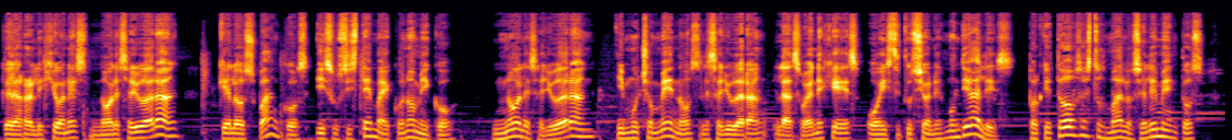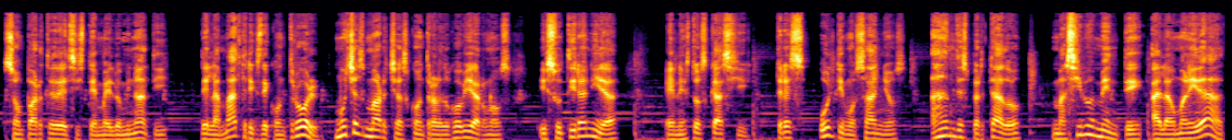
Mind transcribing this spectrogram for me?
que las religiones no les ayudarán, que los bancos y su sistema económico no les ayudarán y mucho menos les ayudarán las ONGs o instituciones mundiales, porque todos estos malos elementos son parte del sistema Illuminati, de la Matrix de control. Muchas marchas contra los gobiernos y su tiranía en estos casi tres últimos años han despertado masivamente a la humanidad,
